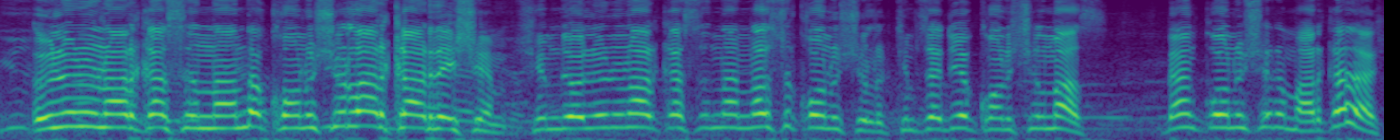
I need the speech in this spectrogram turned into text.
100 Ölünün arkasından da konuşurlar kardeşim. Şimdi ölünün arkasından nasıl konuşulur? Kimse diyor konuşulmaz. Ben konuşurum arkadaş.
